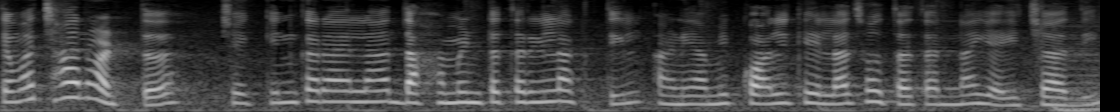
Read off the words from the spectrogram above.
तेव्हा छान वाटतं. चेक इन करायला दहा मिनटं तरी लागतील आणि आम्ही कॉल केलाच होता त्यांना यायच्या आधी.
